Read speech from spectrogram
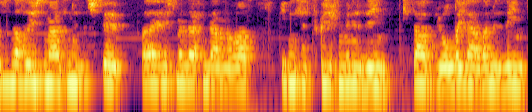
Siz nasıl eleştirmensiniz? İşte eleştirmenler filmden anlamaz. Gidin siz sıkıcı filmleri izleyin. 2 saat yolda giden adam izleyin.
